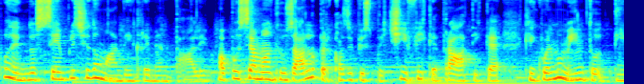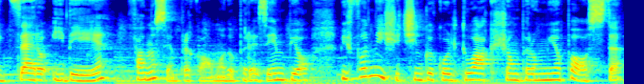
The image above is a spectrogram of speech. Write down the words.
ponendo semplici domande incrementali, ma possiamo anche usarlo per cose più specifiche, pratiche, che in quel momento di zero idee fanno sempre comodo. Per esempio, mi fornisci 5 call to action per un mio post?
